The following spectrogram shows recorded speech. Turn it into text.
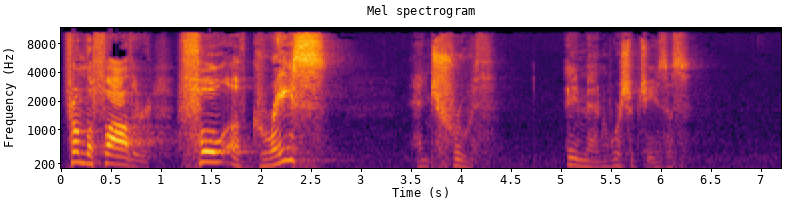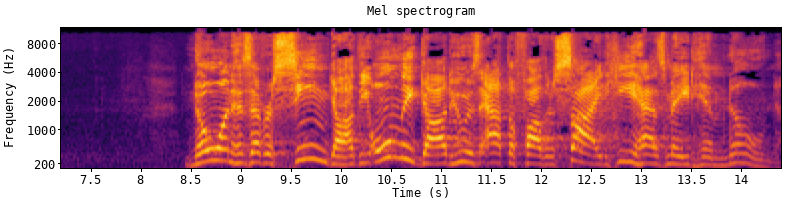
from the Father, full of grace and truth. Amen. Worship Jesus. No one has ever seen God, the only God who is at the Father's side. He has made him known.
